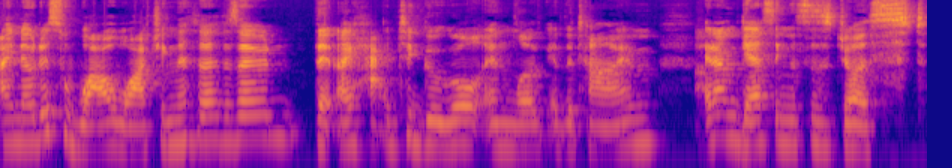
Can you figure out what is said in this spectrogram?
I noticed while watching this episode that I had to Google and look at the time. And I'm guessing this is just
